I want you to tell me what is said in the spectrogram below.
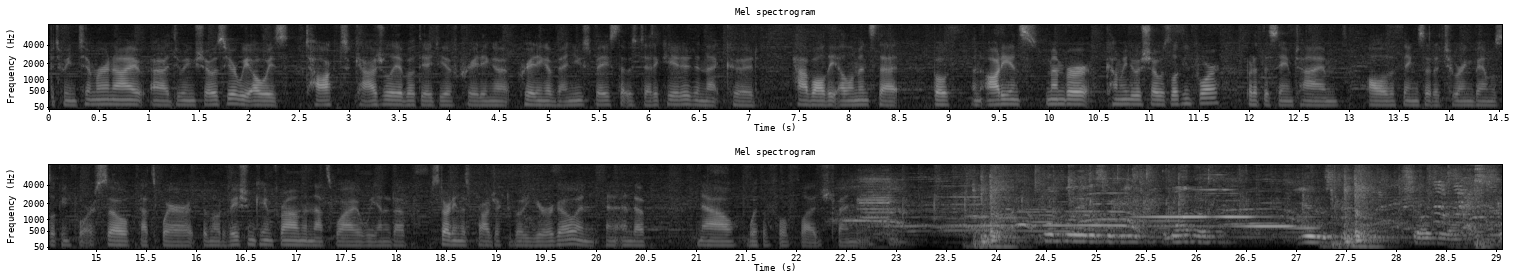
between Timur and I uh, doing shows here, we always talked casually about the idea of creating a, creating a venue space that was dedicated and that could have all the elements that both an audience member coming to a show was looking for, but at the same time, all of the things that a touring band was looking for. So that's where the motivation came from, and that's why we ended up starting this project about a year ago and, and end up now with a full-fledged venue. Hopefully this will be one of used shows around. So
